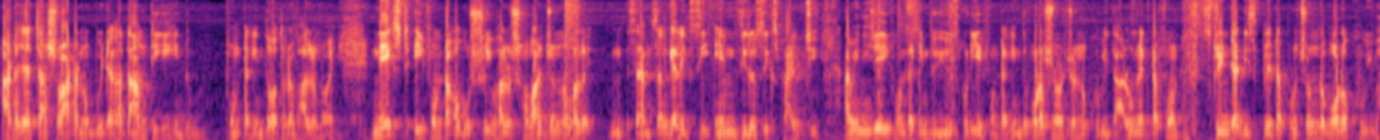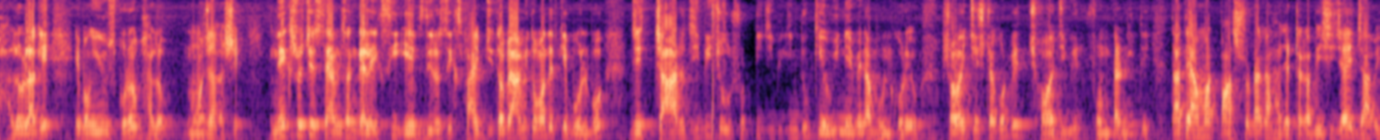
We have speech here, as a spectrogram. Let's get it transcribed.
আট হাজার চারশো আটানব্বই টাকা দাম ঠিকই, কিন্তু ফোনটা কিন্তু অতটা ভালো নয়। নেক্সট এই ফোনটা অবশ্যই ভালো, সবার জন্য ভালো Samsung Galaxy M zero six five G আমি নিজে এই ফোনটা কিন্তু ইউজ করি, এই ফোনটা কিন্তু পড়াশোনার জন্য খুবই দারুণ একটা ফোন। স্ক্রিনটা ডিসপ্লেটা প্রচণ্ড বড়, খুবই ভালো লাগে এবং ইউজ করেও ভালো মজা আসে। নেক্সট হচ্ছে Samsung Galaxy F zero six five G তবে আমি তোমাদেরকে বলব যে চার জিবি, চৌষট্টি জিবি কিন্তু কেউই নেবে না, ভুল করেও। সবাই চেষ্টা করবে ছ জিবির ফোনটা নিতে। তাতে আমার পাঁচশো টাকা, হাজার টাকা বেশি যায়, যাবে।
